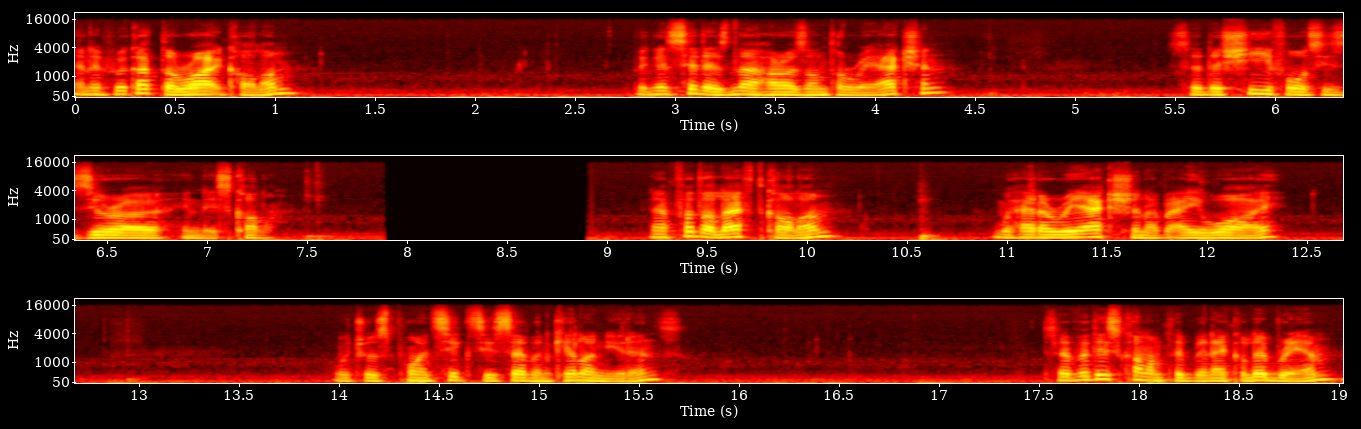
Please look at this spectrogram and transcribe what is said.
And if we cut the right column, we can see there's no horizontal reaction, so the shear force is zero in this column. Now for the left column, we had a reaction of AY, which was 0.67 kilonewtons. So for this column to be in equilibrium,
